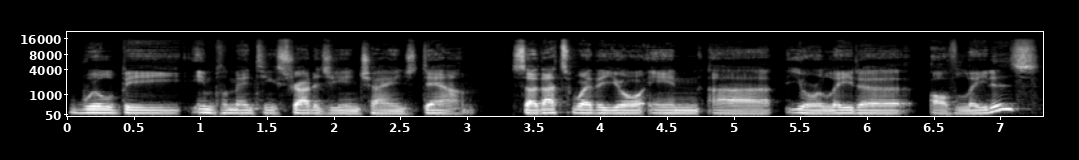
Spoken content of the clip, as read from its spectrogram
will be implementing strategy and change down. So that's whether you're in uh, you're a leader of leaders,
